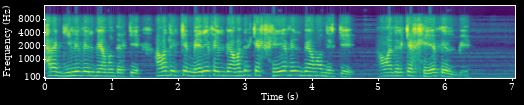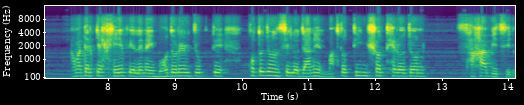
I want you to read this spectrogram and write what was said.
তারা গিলে ফেলবে আমাদেরকে আমাদেরকে মেরে ফেলবে, আমাদেরকে খেয়ে ফেলবে আমাদেরকে আমাদেরকে খেয়ে ফেলবে। আমাদেরকে খেয়ে ফেলে নাই। বদরের যুগতে কতজন ছিল জানেন? মাত্র তিনশো তেরো জন সাহাবি ছিল।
